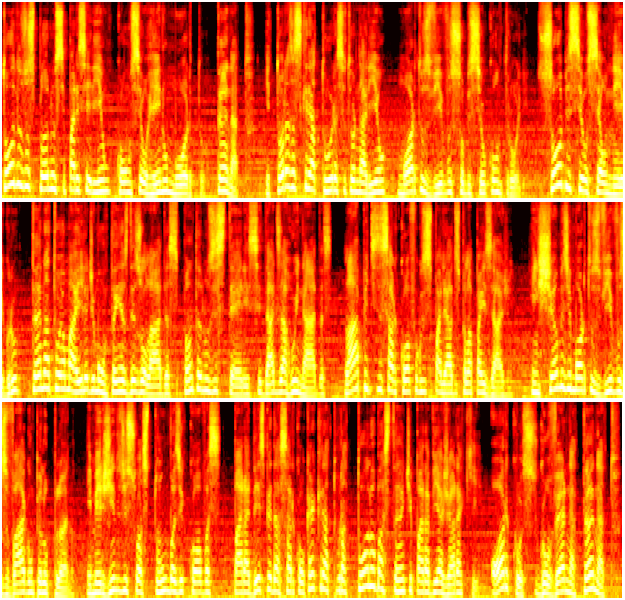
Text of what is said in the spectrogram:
todos os planos se pareceriam com o seu reino morto, Thanato, e todas as criaturas se tornariam mortos-vivos sob seu controle. Sob seu céu negro, Thanato é uma ilha de montanhas desoladas, pântanos estéreis, cidades arruinadas, lápides e sarcófagos espalhados pela paisagem. Enxames de mortos-vivos vagam pelo plano, emergindo de suas tumbas e covas para despedaçar qualquer criatura tola o bastante para viajar aqui. Orcus governa Thanato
